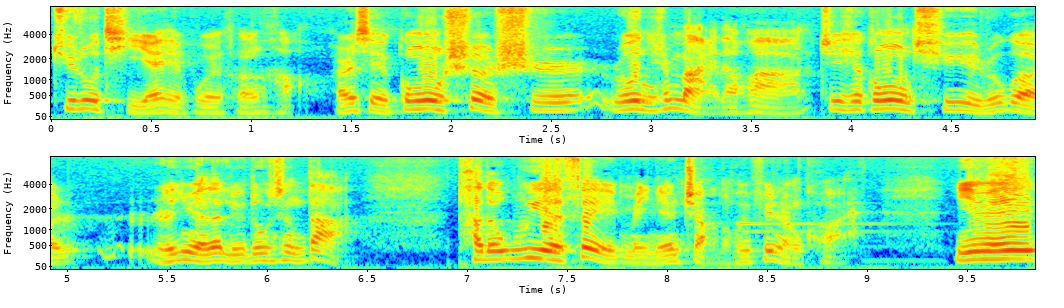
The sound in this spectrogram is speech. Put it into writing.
居住体验也不会很好。而且公共设施，如果你是买的话，这些公共区域如果人员的流动性大，它的物业费每年涨得会非常快。因为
